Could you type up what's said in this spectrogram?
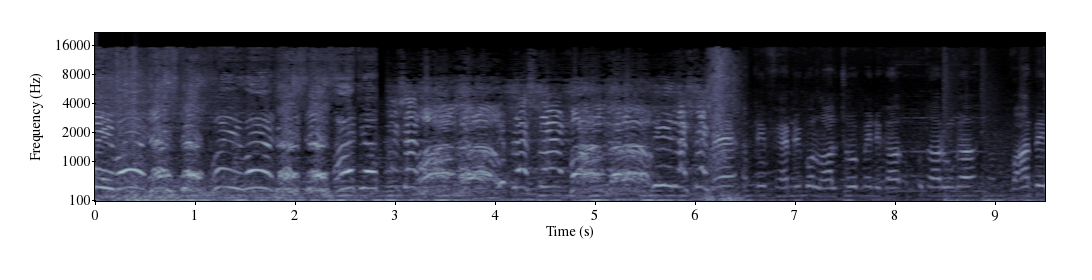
We want justice. We want justice. मैं अपनी फैमिली को लाल चौक में निकाल उतारूँगा वहाँ पे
